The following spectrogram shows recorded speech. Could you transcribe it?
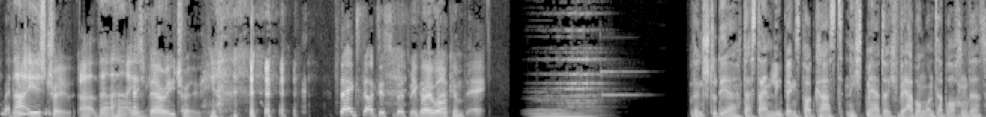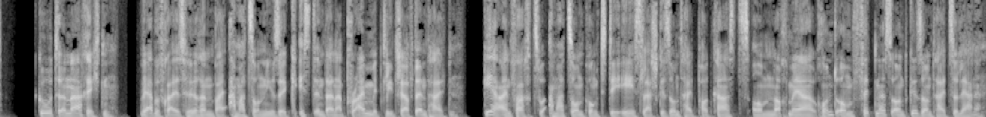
That is true. Uh, that, that is very true. Thanks, Dr. Smith. We're You're very welcome. Wünschst du dir, dass dein Lieblingspodcast nicht mehr durch Werbung unterbrochen wird? Gute Nachrichten. Werbefreies Hören bei Amazon Music ist in deiner Prime-Mitgliedschaft enthalten. Gehe einfach zu amazon.de slash Gesundheit-Podcasts, um noch mehr rund um Fitness und Gesundheit zu lernen.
